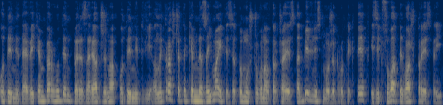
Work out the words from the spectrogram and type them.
1,9 ампер годин, перезаряджена 1,2. Але краще таким не займайтеся, тому що вона втрачає стабільність, може протекти і зіпсувати ваш пристрій.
